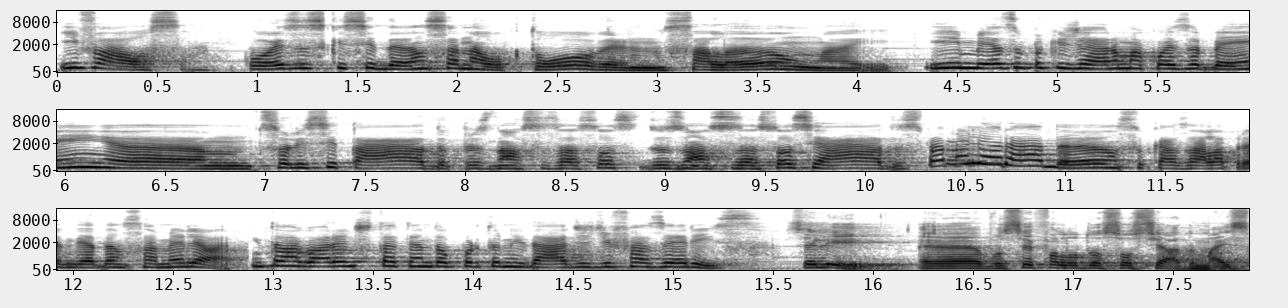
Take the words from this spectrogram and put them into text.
e valsa coisas que se dança na outubro, no salão, aí. e mesmo porque já era uma coisa bem uh, solicitado para os nossos dos nossos associados, para melhorar a dança, o casal aprender a dançar melhor. Então agora a gente está tendo a oportunidade de fazer isso. Celi, é, você falou do associado, mas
